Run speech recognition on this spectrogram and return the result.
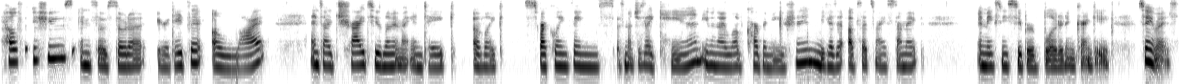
health issues, and so soda irritates it a lot. And so I try to limit my intake of like sparkling things as much as I can, even though I love carbonation because it upsets my stomach it makes me super bloated and cranky. So, anyways,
